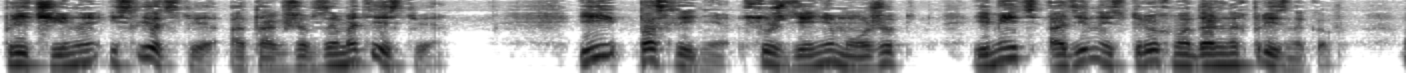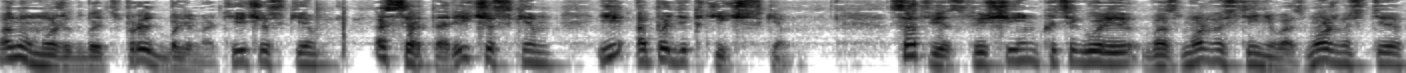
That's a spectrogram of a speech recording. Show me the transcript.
причины и следствия, а также взаимодействия. И последнее. Суждение может иметь один из трех модальных признаков. Оно может быть проблематическим, ассерторическим и аподектическим соответствующие им категории возможности и невозможности,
